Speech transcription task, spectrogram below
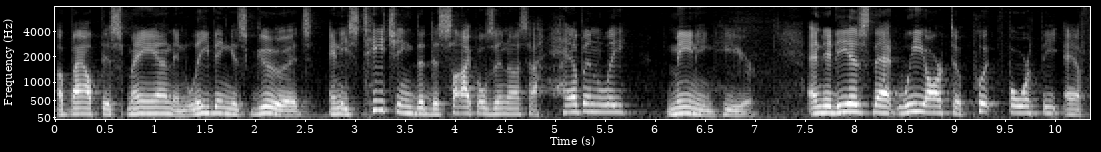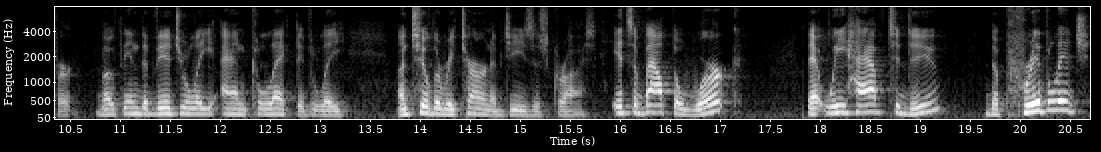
about this man and leaving his goods, and he's teaching the disciples in us a heavenly meaning here. And it is that we are to put forth the effort, both individually and collectively, until the return of Jesus Christ. It's about the work that we have to do, the privilege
